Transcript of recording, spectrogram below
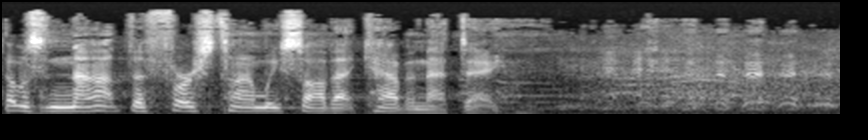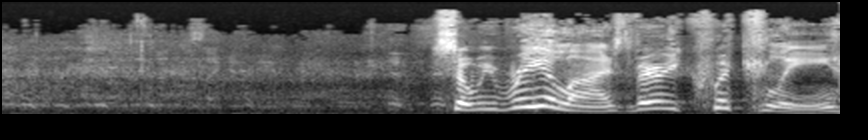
That was not the first time we saw that cabin that day. So we realized very quickly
